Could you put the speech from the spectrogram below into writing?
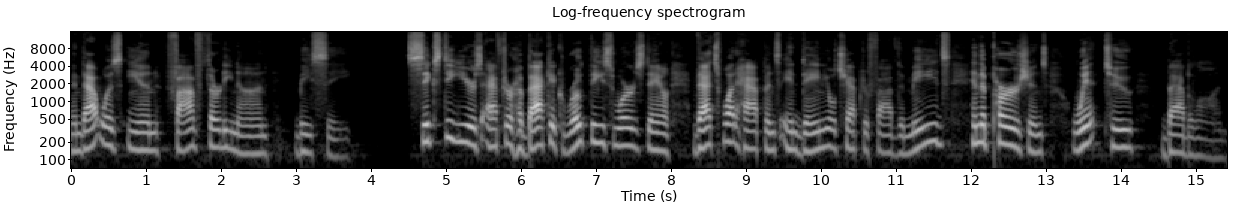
And that was in 539 BC. 60 years after Habakkuk wrote these words down, that's what happens in Daniel chapter 5. The Medes and the Persians went to Babylon.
